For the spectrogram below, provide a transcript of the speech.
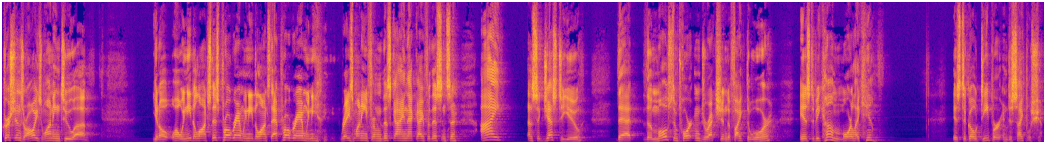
Christians are always wanting to uh, you know, well, we need to launch this program, we need to launch that program, we need raise money from this guy and that guy for this and so. I suggest to you that the most important direction to fight the war is to become more like him, is to go deeper in discipleship,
